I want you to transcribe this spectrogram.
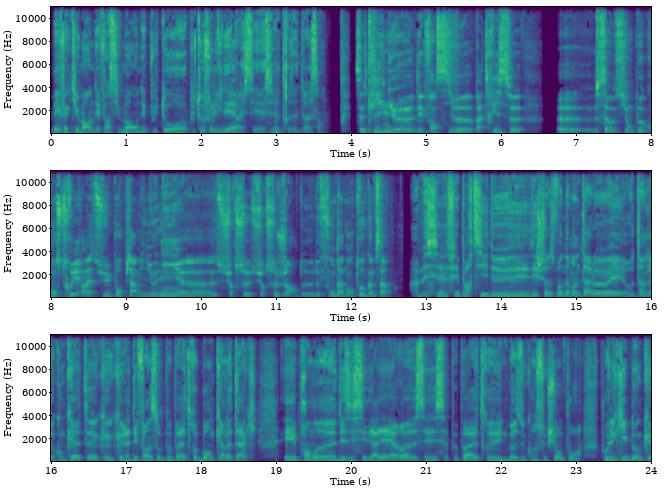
Mais effectivement, défensivement, on est plutôt plutôt solidaire et c'est mm. très intéressant. Cette ligne euh, défensive, Patrice. Euh, ça aussi, on peut construire là-dessus pour Pierre Mignoni euh, sur, ce, sur ce genre de, de fondamentaux comme ça? Ah mais ça fait partie de, des choses fondamentales, ouais, ouais, autant de la conquête que, que la défense. On peut pas être bon qu'en attaque et prendre euh, des essais derrière. C'est, ça peut pas être une base de construction pour pour une équipe. Donc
